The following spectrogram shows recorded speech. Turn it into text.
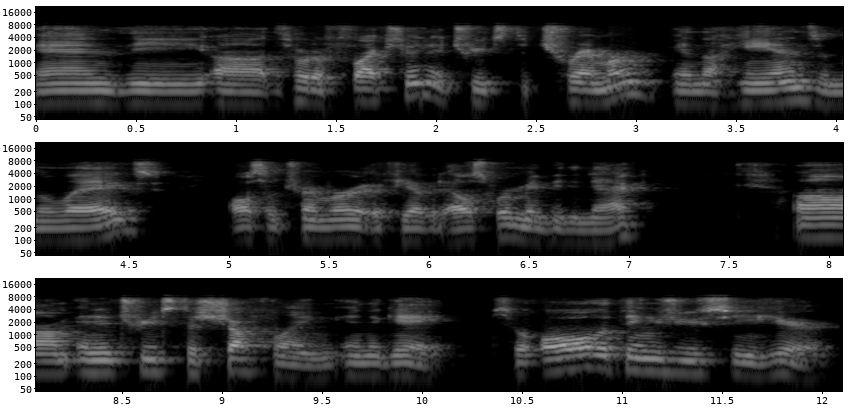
and the uh, sort of flexion. It treats the tremor in the hands and the legs, also tremor if you have it elsewhere, maybe the neck. Um, and it treats the shuffling in the gait. So all the things you see here.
